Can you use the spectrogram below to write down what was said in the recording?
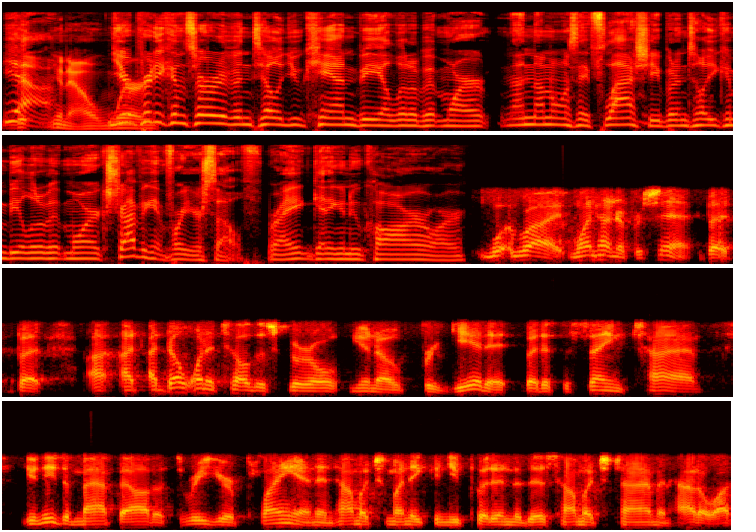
Yeah, you know, you're pretty conservative until you can be a little bit more. and I don't want to say flashy, but until you can be a little bit more extravagant for yourself, right? Getting a new car or W- Right, one hundred percent. But but I, I- I don't want to tell this girl, you know, forget it. But at the same time, you need to map out a three-year plan and how much money can you put into this, how much time, and how do I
